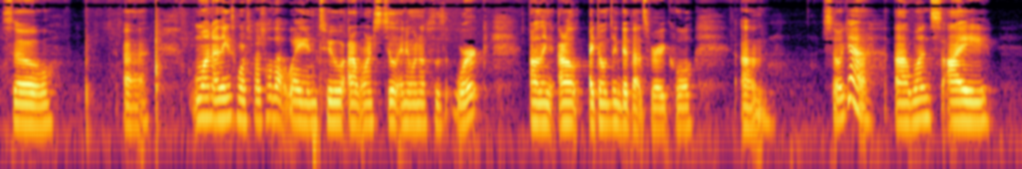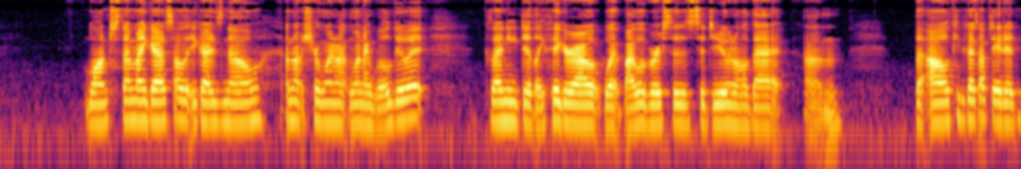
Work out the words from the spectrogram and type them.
So, uh, one, I think it's more special that way, and two, I don't want to steal anyone else's work. I don't think I don't I don't think that that's very cool. Um, so yeah, uh, once I launch them, I guess, I'll let you guys know. I'm not sure when I, when I will do it because I need to like figure out what Bible verses to do and all that. Um, but I'll keep you guys updated.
